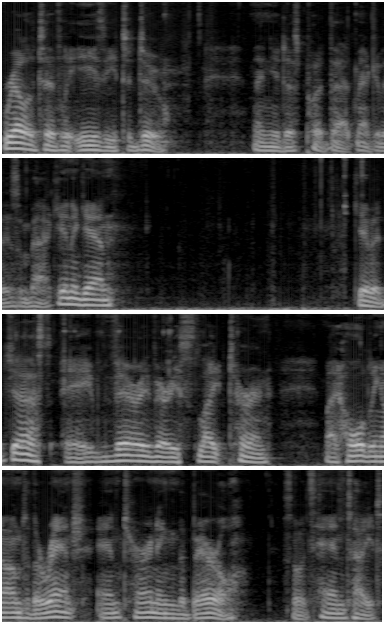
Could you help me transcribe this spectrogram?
relatively easy to do. Then you just put that mechanism back in again. Give it just a very, very slight turn by holding onto the wrench and turning the barrel so it's hand tight.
